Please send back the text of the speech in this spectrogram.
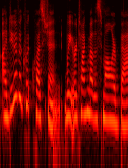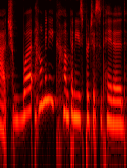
I do have a quick question. We were talking about the smaller batch. What how many companies participated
